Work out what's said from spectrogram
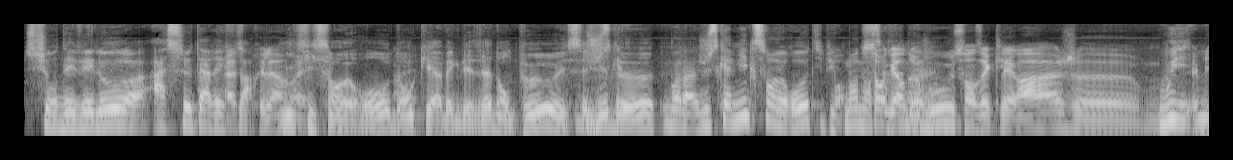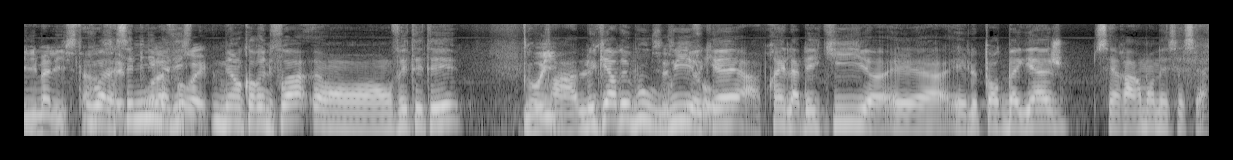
sur des vélos euh, à ce tarif-là. 1600 euros, donc, et avec des aides, on peut essayer de. Voilà, jusqu'à 1100 euros, typiquement. dans sans garde-boue, sans éclairage, euh, oui. c'est minimaliste. Hein, voilà, c'est minimaliste. Mais encore une fois, en VTT, le garde-bout, oui, ok. Après, la béquille euh, et, le porte-bagages, c'est rarement nécessaire.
